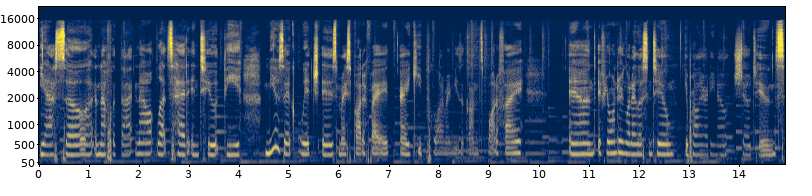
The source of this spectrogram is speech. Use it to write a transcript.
Yeah, so enough with that. Now let's head into the music, which is my Spotify. I keep a lot of my music on Spotify. And if you're wondering what I listen to, you probably already know show tunes.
